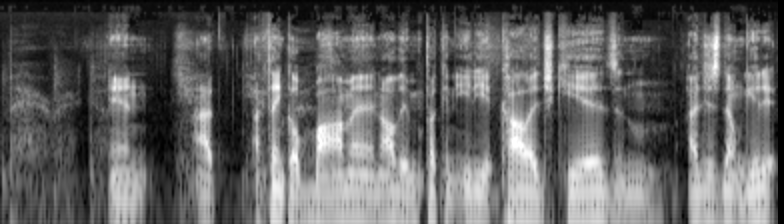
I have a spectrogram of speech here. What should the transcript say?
America. And I, I think Obama and all them fucking idiot college kids, and I just don't get it.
